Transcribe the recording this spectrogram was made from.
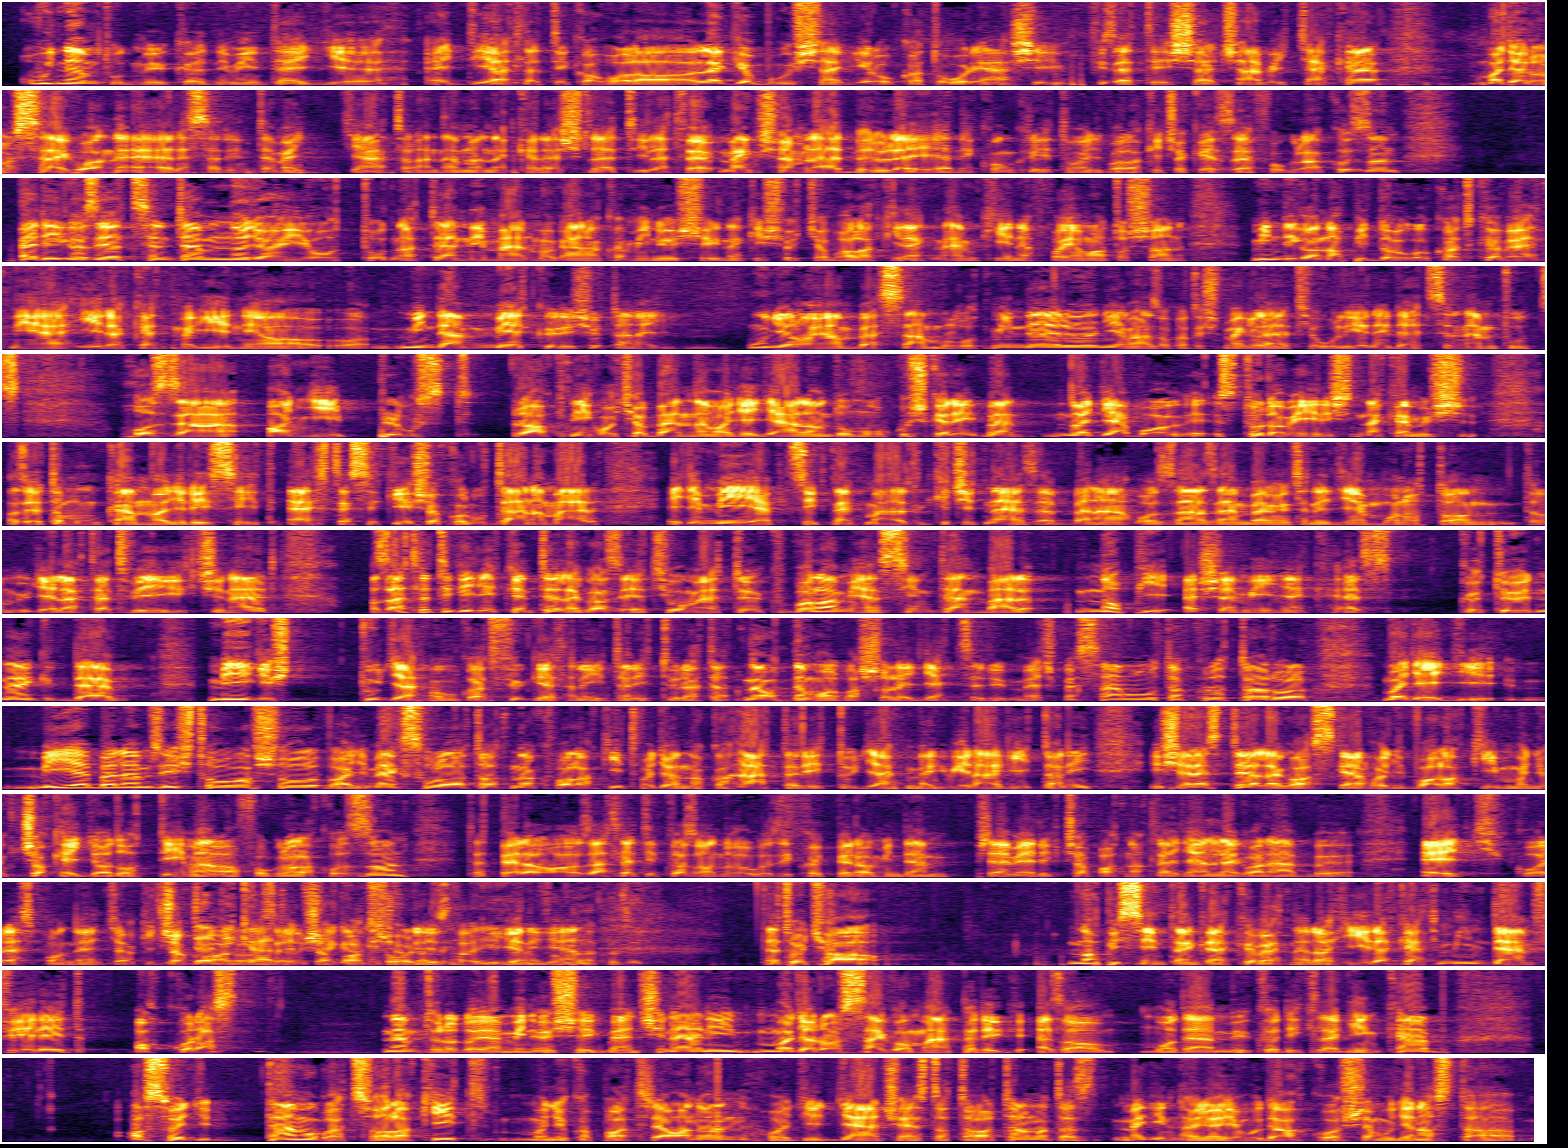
úgy nem tud működni, mint egy, egy diatletik, ahol a legjobb újságírókat óriási fizetéssel csábítják el. Magyarországon erre szerintem egyáltalán nem lenne kereslet, illetve meg sem lehet belőle érni konkrétan, hogy valaki csak ezzel foglalkozzon. Pedig azért szerintem nagyon jót tudna tenni már magának a minőségnek is, hogyha valakinek nem kéne folyamatosan mindig a napi dolgokat követnie, híreket megírni a, a minden mérkőzés után egy ugyanolyan beszámolót mindenről. Nyilván azokat is meg lehet jól írni, de egyszerűen nem tudsz hozzá annyi pluszt rakni, hogyha benne vagy egy állandó mókuskerékben. Nagyjából ezt tudom én is, nekem is azért a munkám nagy részét ezt teszik, és akkor utána már egy mélyebb cikknek már kicsit nehezebben áll hozzá az ember, mint egy ilyen monoton tudom, ügyeletet végigcsinált. Az atletik egyébként tényleg azért jó, mert ők valamilyen szinten bár napi eseményekhez kötődnek, de mégis tudják magukat függetleníteni tőle. Tehát ne, ott nem olvasol egy egyszerű meccsbeszámolót, akkor ott arról vagy egy mélyebb elemzést olvasol, vagy megszólaltatnak valakit, vagy annak a hátterét tudják megvilágítani, és ehhez tényleg az kell, hogy valaki mondjuk csak egy adott témával foglalkozzon. Tehát például az Atletik azon dolgozik, hogy például minden Premier League csapatnak legyen legalább egy korrespondentje, aki csak arról az Dedikált egy csapatról Igen, igen. Tehát, hogyha napi szinten kell követned a híreket, mindenfélét, akkor azt nem tudod olyan minőségben csinálni. Magyarországon már pedig ez a modell működik leginkább. Az, hogy támogatsz valakit, mondjuk a Patreonon, hogy gyártsa ezt a tartalmat, az megint nagyon jó, de akkor sem ugyanazt a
